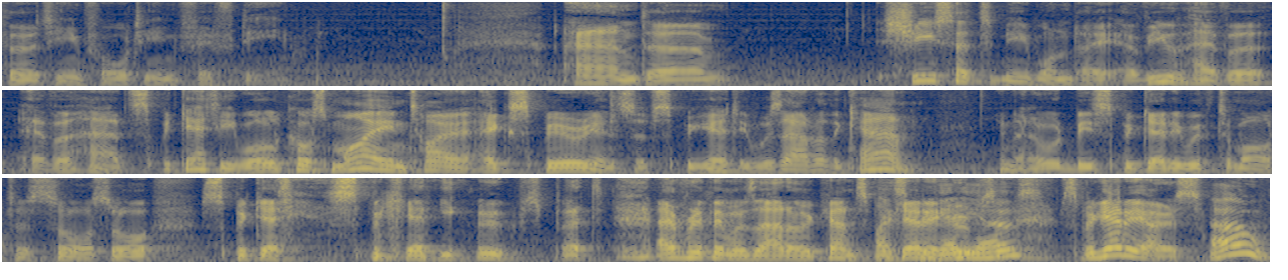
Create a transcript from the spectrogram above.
13, 14, 15. And um, she said to me one day, "Have you ever ever had spaghetti?" Well, of course, my entire experience of spaghetti was out of the can. You know, it would be spaghetti with tomato sauce or spaghetti spaghetti hoops, but everything was out of a can. Spaghetti hoops, spaghettios. Oh,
